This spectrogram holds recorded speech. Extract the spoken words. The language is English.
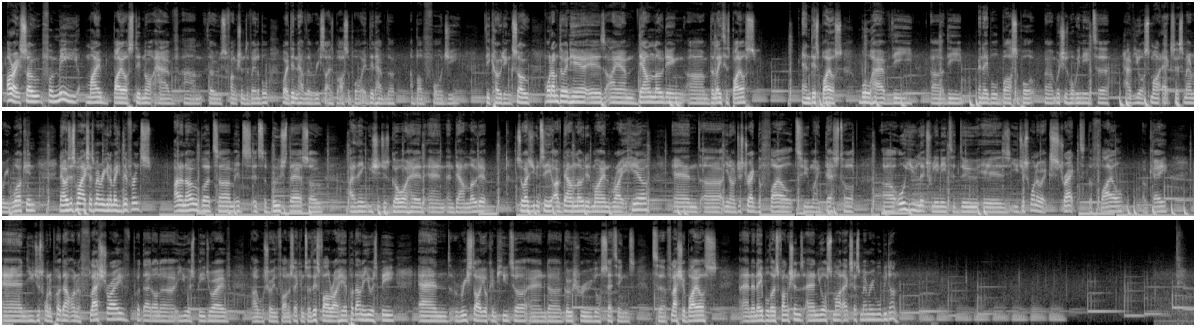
All right, so for me, my BIOS did not have um, those functions available. Well, it didn't have the resize bar support. It did have the above 4G decoding. So what I'm doing here is I am downloading um, the latest BIOS, and this BIOS will have the uh, the enable bar support, um, which is what we need to have your smart access memory working. Now, is this smart access memory going to make a difference? I don't know, but um, it's it's a boost there, so I think you should just go ahead and, and download it. So as you can see, I've downloaded mine right here and uh, you know just drag the file to my desktop. Uh, all you literally need to do is you just want to extract the file okay? And you just want to put that on a flash drive put that on a USB drive. I will show you the file in a second. So this file right here put that on a USB and restart your computer and uh, go through your settings to flash your BIOS and enable those functions and your smart access memory will be done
